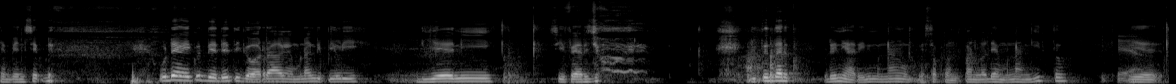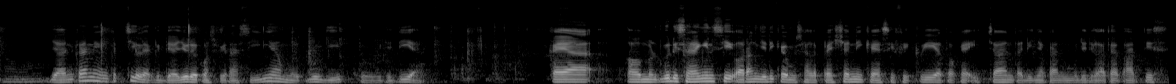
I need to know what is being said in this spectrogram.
Championship deh. Udah yang ikut dia dia tiga orang. Yang menang dipilih. Dia nih si Verjo. Gitu ntar udah nih hari ini menang. Besok tahun depan lo dia yang menang. Gitu. Iya. iya jangan kan yang kecil ya gede aja udah konspirasinya menurut gue gitu. Jadi ya kayak kalau menurut gue disayangin sih orang. Jadi kayak misalnya passion nih kayak si Fikri atau kayak Ican tadinya kan mau jadi latte art artis.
